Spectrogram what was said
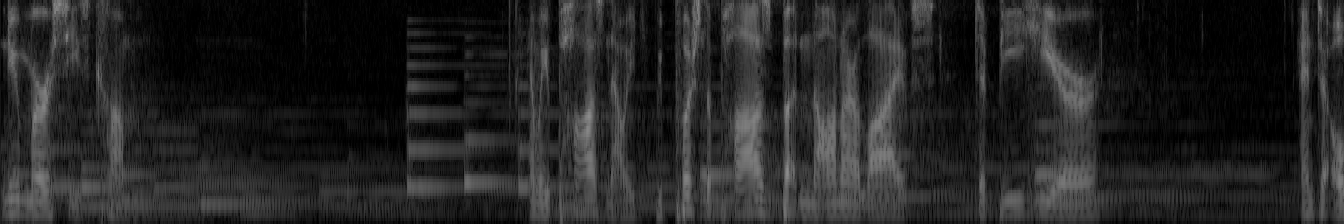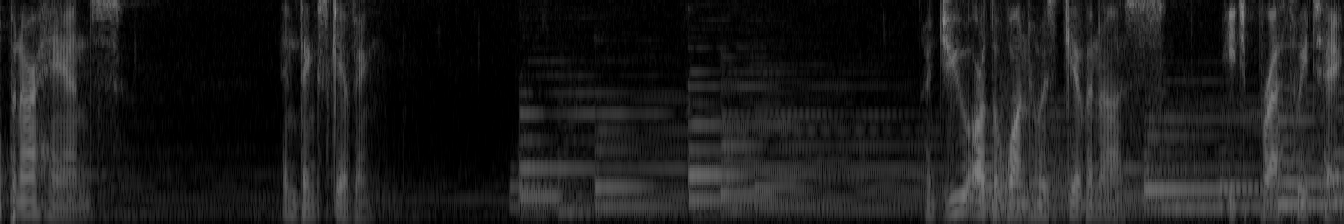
new mercies come. And we pause now. We, we push the pause button on our lives to be here and to open our hands in thanksgiving. And you are the one who has given us each breath we take.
